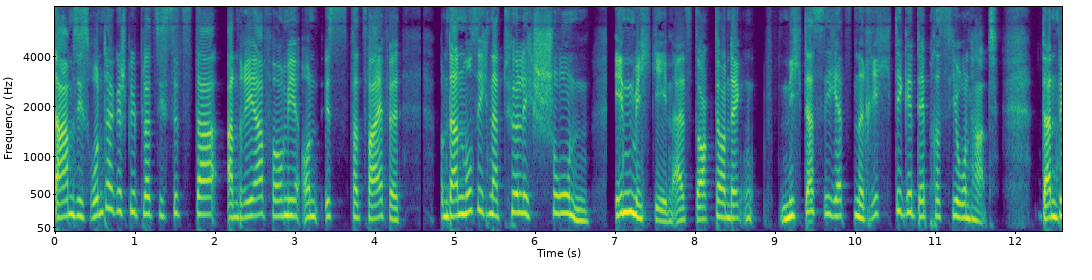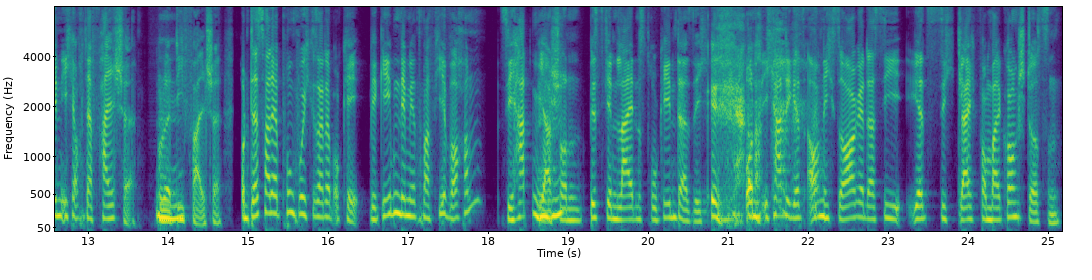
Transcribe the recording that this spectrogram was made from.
da haben sie es runtergespielt. Plötzlich sitzt da Andrea vor mir und ist verzweifelt. Und dann muss ich natürlich schon in mich gehen als Doktor und denken, nicht, dass sie jetzt eine richtige Depression hat. Dann bin ich auch der Falsche oder Mhm. die Falsche. Und das war der Punkt, wo ich gesagt habe, okay, wir geben dem jetzt mal vier Wochen. Sie hatten ja Mhm. schon ein bisschen Leidensdruck hinter sich. Und ich hatte jetzt auch nicht Sorge, dass sie jetzt sich gleich vom Balkon stürzen.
